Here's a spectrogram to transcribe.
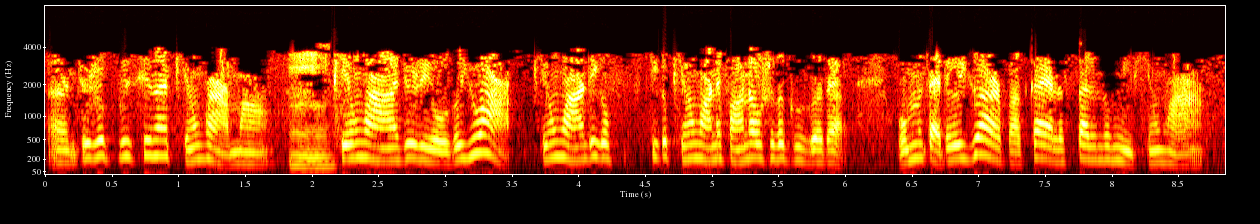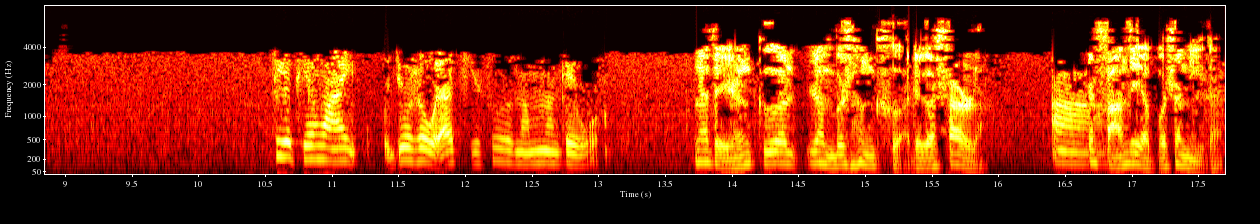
嗯，就是不现在平房吗？嗯。平房就是有个院儿，平房这个这个平房的房照是他哥的，我们在这个院儿吧盖了三十多米平房。这个平房就是我要起诉的，能不能给我？那得人哥认不认可这个事儿了啊！这房子也不是你的。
